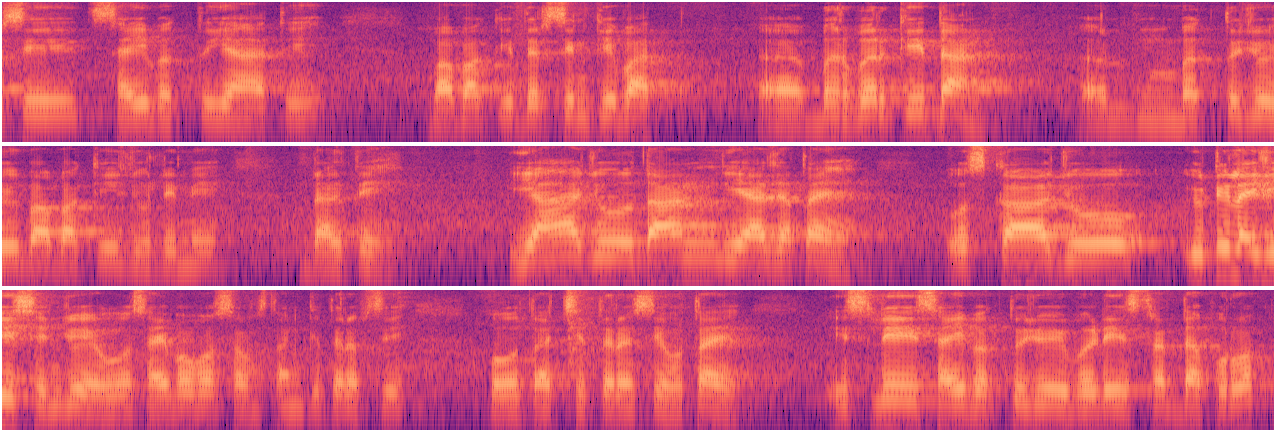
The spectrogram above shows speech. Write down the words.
से साई भक्त यहाँ आते बाबा के दर्शन के बाद अ, भर भर के दान भक्त जो है बाबा के झोले में डालते हैं। यहाँ जो दान दिया जाता है, उसका जो यूटिलाइजेशन जो है, वो साई बाबा संस्थान की तरफ़ से बहुत अच्छी तरह से होता है। इसलिए साई भक्त जो है, बड़े श्रद्धापूर्वक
